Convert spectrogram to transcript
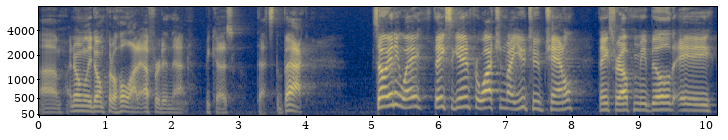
Um, I normally don't put a whole lot of effort in that because that's the back. So anyway, thanks again for watching my YouTube channel. Thanks for helping me build a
